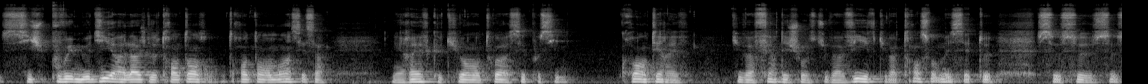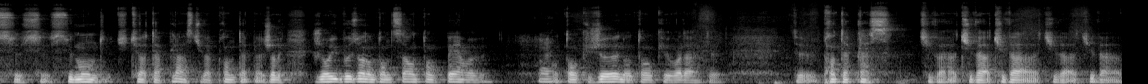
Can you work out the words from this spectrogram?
si je pouvais me dire à l'âge de 30 ans, 30 ans en moins, c'est ça. Les rêves que tu as en toi, c'est possible. Crois en tes rêves. Tu vas faire des choses, tu vas vivre, tu vas transformer cette, ce, ce, ce, ce monde. Tu, as ta place, tu vas prendre ta place. J'aurais eu besoin d'entendre ça en tant que père euh, en tant que jeune, en tant que voilà, de, prends ta place. Tu vas, tu vas, tu vas, tu vas, tu vas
